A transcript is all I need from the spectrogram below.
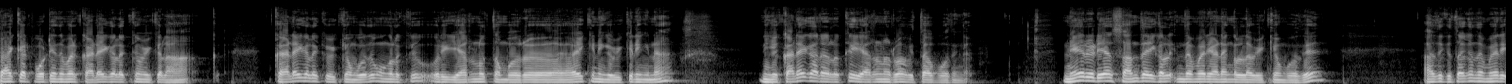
பேக்கெட் போட்டு இந்த மாதிரி கடைகளுக்கும் விற்கலாம் கடைகளுக்கு விற்கும்போது உங்களுக்கு ஒரு இரநூத்தம்பது ரூபாய்க்கு நீங்கள் விற்கிறீங்கன்னா நீங்கள் கடைக்காரர்களுக்கு இரநூறுவா விற்றா போதுங்க. நேரடியாக சந்தைகள் இந்த மாதிரி இடங்களில் விற்கும்போது அதுக்கு தகுந்த மாதிரி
